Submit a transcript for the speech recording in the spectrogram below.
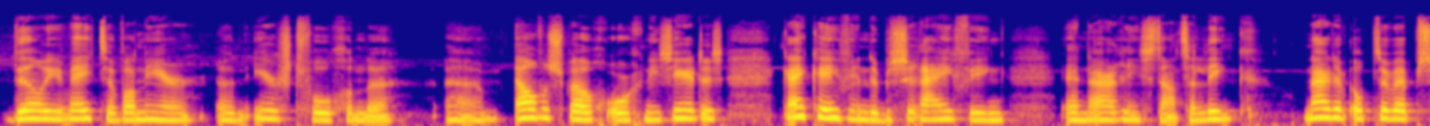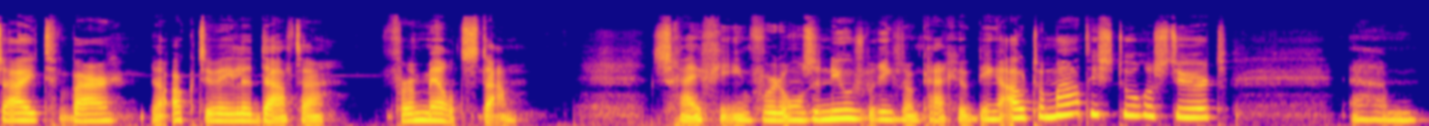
Wil je weten wanneer een eerstvolgende uh, elfenspel georganiseerd is? Kijk even in de beschrijving en daarin staat een link naar de, op de website waar de actuele data vermeld staan. Schrijf je in voor onze nieuwsbrief, dan krijg je ook dingen automatisch toegestuurd. Um,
